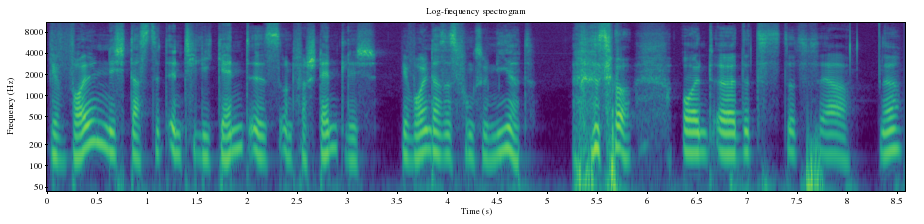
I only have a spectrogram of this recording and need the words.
wir wollen nicht, dass das intelligent ist und verständlich. Wir wollen, dass es funktioniert. so. Und äh, das, das, ja, ne?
